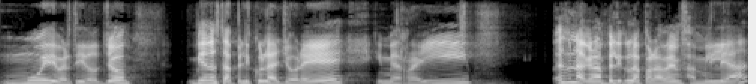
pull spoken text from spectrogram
muy divertido. Yo, viendo esta película, lloré y me reí. Es una gran película para ver en familia.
